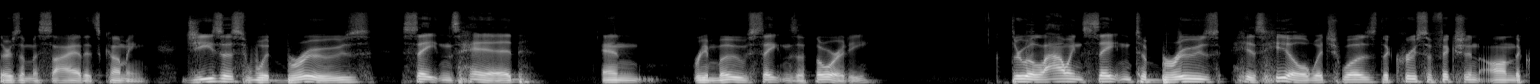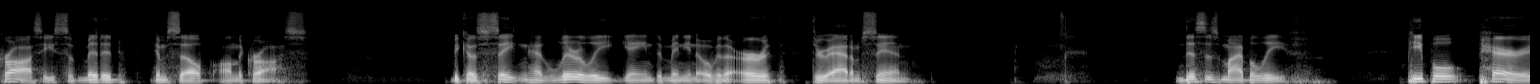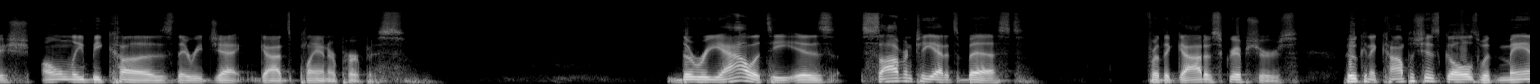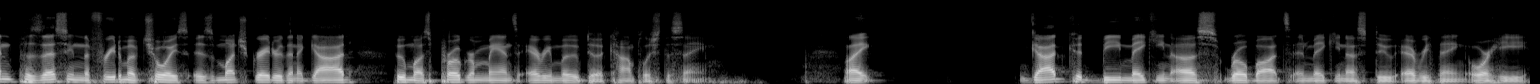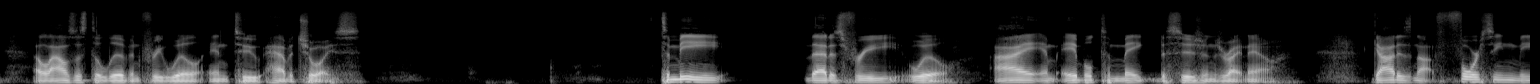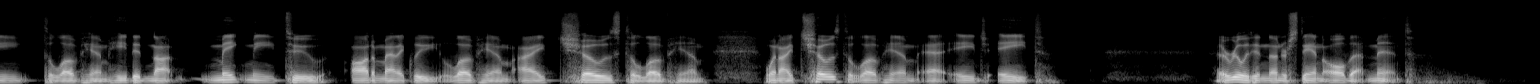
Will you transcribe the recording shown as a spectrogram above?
There's a Messiah that's coming. Jesus would bruise Satan's head and remove Satan's authority through allowing Satan to bruise his heel, which was the crucifixion on the cross. He submitted himself on the cross because Satan had literally gained dominion over the earth through Adam's sin. This is my belief. People perish only because they reject God's plan or purpose. The reality is sovereignty at its best for the God of Scriptures, who can accomplish his goals with man possessing the freedom of choice, is much greater than a God who must program man's every move to accomplish the same. Like, God could be making us robots and making us do everything, or He allows us to live in free will and to have a choice. To me, that is free will. I am able to make decisions right now. God is not forcing me to love Him. He did not make me to automatically love Him. I chose to love Him when I chose to love him at age eight, I really didn't understand all that meant.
